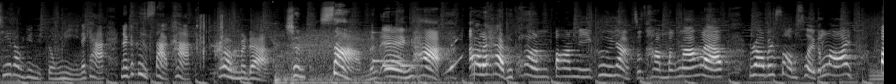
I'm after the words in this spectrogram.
ที่เรายืนอยู่ตรงนี้นะคะ นั่นก็คือสาขาพรหมดาชั้น 3 นั่นเองค่ะ เอาละค่ะทุกคนตอนนี้คืออยากจะทำมาก ๆ แล้ว เราไปสริมสวยกันเลยไป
